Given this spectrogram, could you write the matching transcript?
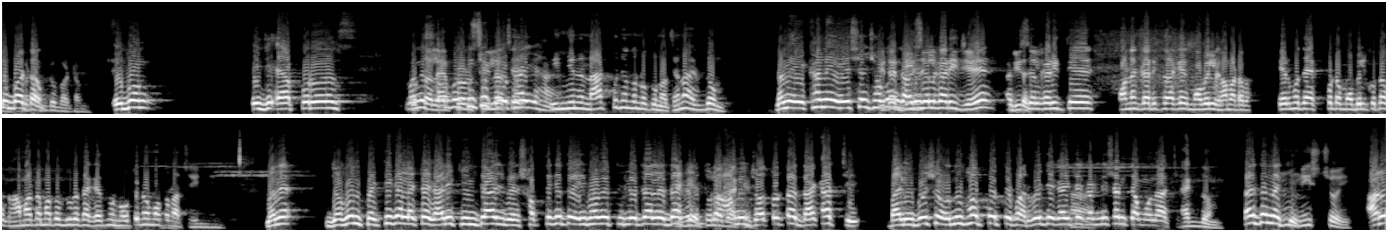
to bottom to bottom এবং এই যে অ্যাপ্রোচ মানে সিল আছে। কোথায়? হ্যাঁ। ইঞ্জিনের নাট পর্যন্ত নতুন আছে না একদম? মানে এখানে এসে যখন গাড়ি ডিজেল গাড়ি যে আচ্ছা। ডিজেল গাড়িতে অনেক গাড়িতে থাকে মোবিল ঘামাটা। এর মধ্যে এক ফোঁটা মোবিল কোথাও ঘামাটা মতো দূরে থাকে একদম নতুনের মতন আছে ইঞ্জিন মানে যখন প্র্যাকটিক্যাল একটা গাড়ি কিনতে আসবেন সব থেকে তো এইভাবে তুলে টালে দেখে। আমি যতটা দেখাচ্ছি বাড়ি বসে অনুভব করতে পারবে যে গাড়িটার হ্যাঁ। কন্ডিশন কেমন আছে। একদম। তাই তো নাকি? নিশ্চয়ই। আরও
